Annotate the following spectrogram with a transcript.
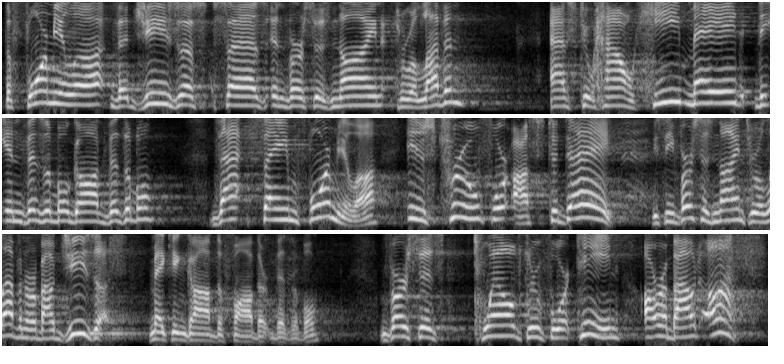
The formula that Jesus says in verses 9 through 11 as to how he made the invisible God visible, that same formula is true for us today. You see, verses 9 through 11 are about Jesus making God the Father visible. Verses 12 through 14 are about us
